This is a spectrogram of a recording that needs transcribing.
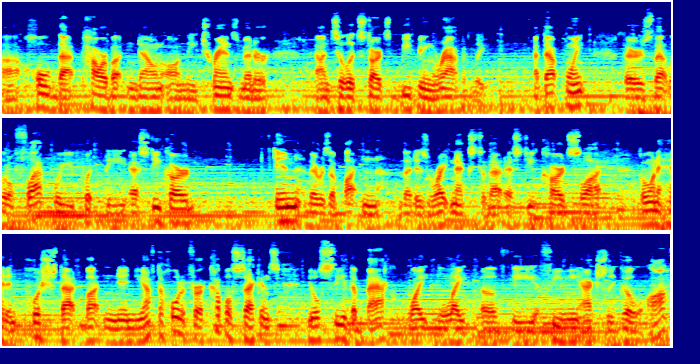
uh, hold that power button down on the transmitter until it starts beeping rapidly. At that point, there's that little flap where you put the SD card in. There is a button that is right next to that SD card slot. Go on ahead and push that button in. You have to hold it for a couple seconds. You'll see the back white light of the FIMI actually go off.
